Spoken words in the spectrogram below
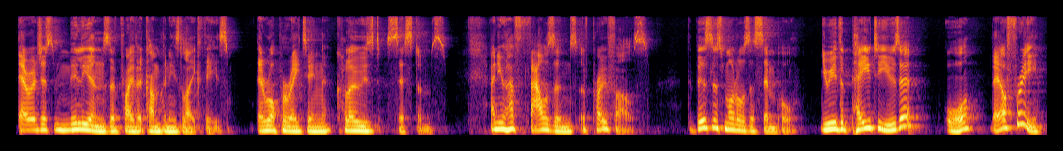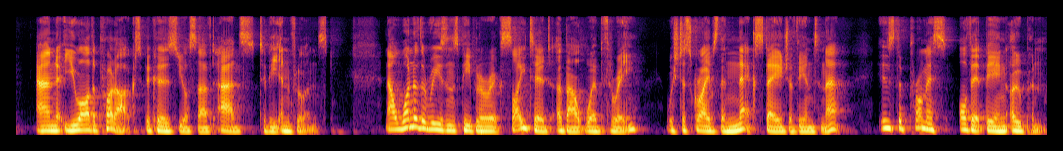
There are just millions of private companies like these. They're operating closed systems. And you have thousands of profiles. The business models are simple. You either pay to use it or they are free. And you are the product because you're served ads to be influenced. Now, one of the reasons people are excited about Web3, which describes the next stage of the internet, is the promise of it being open.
